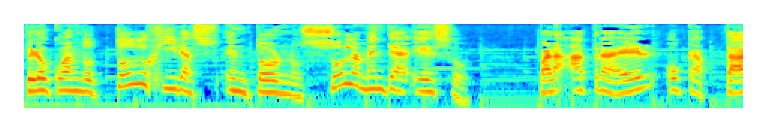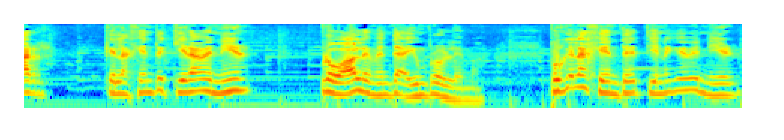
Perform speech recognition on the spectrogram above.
Pero cuando todo gira en torno solamente a eso, para atraer o captar que la gente quiera venir, probablemente hay un problema. Porque la gente tiene que venir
